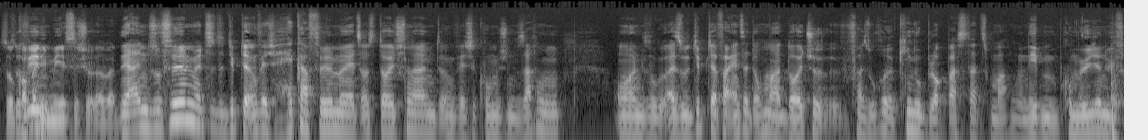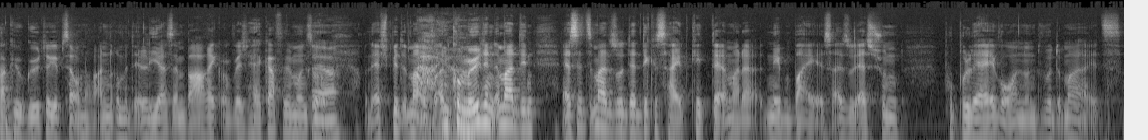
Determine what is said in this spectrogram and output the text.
So, So Comedy-mäßig oder was? Ja, in so Filmen, jetzt es gibt ja irgendwelche Hackerfilme jetzt aus Deutschland, irgendwelche komischen Sachen. Und so, also gibt ja vereinzelt auch mal deutsche Versuche, Kinoblockbuster zu machen. Und neben Komödien wie Fuck You Goethe gibt es ja auch noch andere mit Elias Mbarek, irgendwelche Hackerfilme und so. Ja. Und er spielt immer auch in Komödien immer den, er ist jetzt immer so der dicke Sidekick, der immer da nebenbei ist. Also er ist schon populär geworden und wird immer jetzt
